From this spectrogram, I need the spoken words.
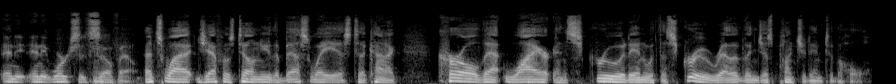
and it and it works itself out. That's why Jeff was telling you the best way is to kind of curl that wire and screw it in with a screw rather than just punch it into the hole.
